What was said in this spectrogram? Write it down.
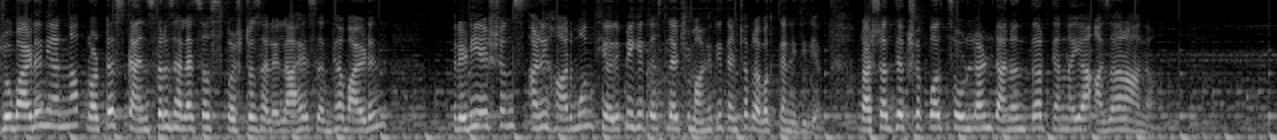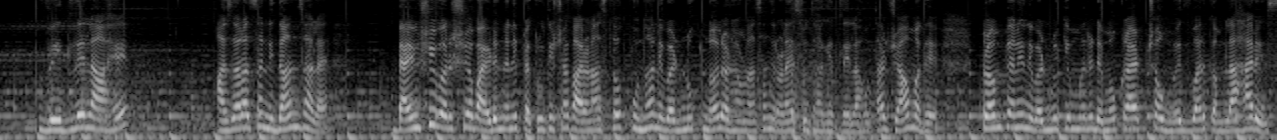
जो बायडन यांना प्रॉटेस्ट कॅन्सर झाल्याचं स्पष्ट झालेलं आहे. सध्या बायडन रेडिएशन्स आणि हार्मोन थेरपी घेत असल्याची माहिती त्यांच्या प्रवक्त्यांनी दिली आहे. राष्ट्राध्यक्षपद सोडलं आणि त्यानंतर त्यांना या आजारानं वेधलेलं आहे. आजाराचं निदान झालंय. ब्याऐंशी वर्षीय बायडन यांनी प्रकृतीच्या कारणास्तव पुन्हा निवडणूक न लढवण्याचा निर्णय सुद्धा घेतलेला होता ज्यामध्ये ट्रम्प यांनी निवडणुकीमध्ये डेमोक्रॅटच्या उमेदवार कमला हॅरिस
